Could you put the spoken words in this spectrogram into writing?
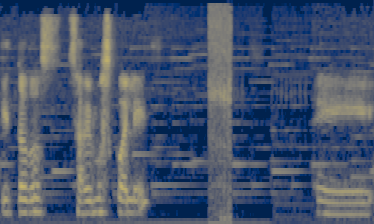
que todos sabemos cuál es. Eh,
